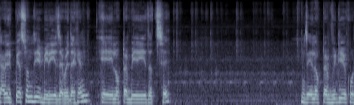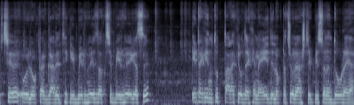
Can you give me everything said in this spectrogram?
গাড়ির পেছন দিয়ে বেরিয়ে যাবে। দেখেন এই লোকটা বেরিয়ে যাচ্ছে। যে লোকটা ভিডিও করছে, ওই লোকটা গাড়ি থেকে বের হয়ে যাচ্ছে, বের হয়ে গেছে। এটা কিন্তু তারা কেউ দেখে না। এই যে লোকটা চলে আসছে পিছনে দৌড়াইয়া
